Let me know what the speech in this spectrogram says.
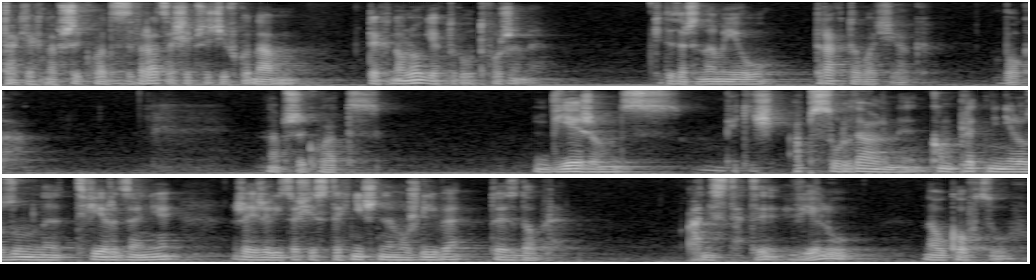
tak jak na przykład zwraca się przeciwko nam technologia, którą tworzymy, kiedy zaczynamy ją traktować jak Boga. Na przykład wierząc w jakieś absurdalne, kompletnie nierozumne twierdzenie, że jeżeli coś jest technicznie możliwe, to jest dobre. A niestety wielu naukowców,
